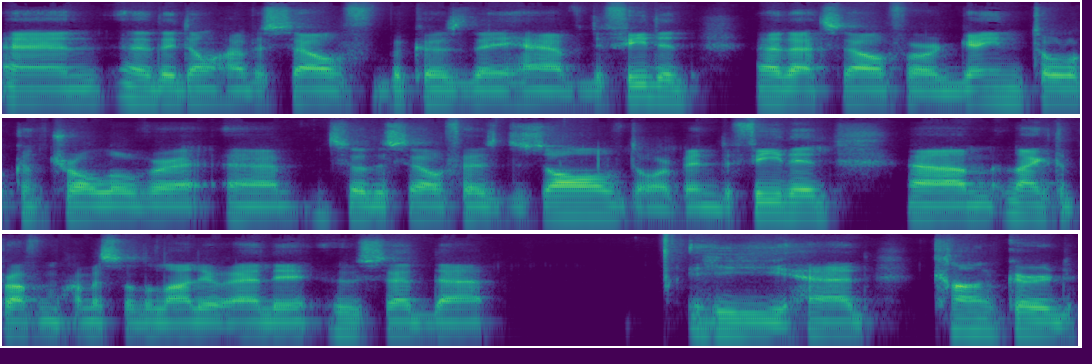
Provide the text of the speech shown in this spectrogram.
and uh, they don't have a self because they have defeated uh, that self or gained total control over it. Uh, so the self has dissolved or been defeated, um, like the Prophet Muhammad sallallahu who said that he had conquered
